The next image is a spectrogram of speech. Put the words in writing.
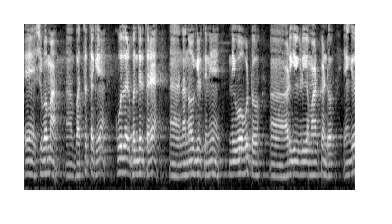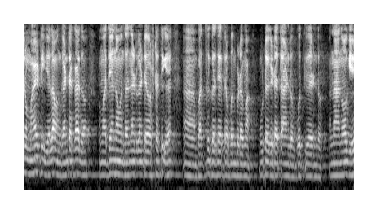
ಏ, ಶಿವಮ್ಮ ಭತ್ತ ತೆಗೆ ಕೂಲರ್ ಬಂದಿರ್ತಾರೆ. ನಾನು ಹೋಗಿರ್ತೀನಿ. ನೀವು ಹೋಗ್ಬಿಟ್ಟು ಅಡುಗೆ ಗಿಡಿಗೆ ಮಾಡ್ಕೊಂಡು, ಹೆಂಗಿದ್ರು ಮಾಡಿಟ್ಟಿದೆಯಲ್ಲ ಒಂದು ಗಂಟೆ ಕಾದು ಮಧ್ಯಾಹ್ನ ಒಂದು ಹನ್ನೆರಡು ಗಂಟೆ ಅಷ್ಟೊತ್ತಿಗೆ ಭತ್ತದ ಗದ್ದೆ ಬಂದ್ಬಿಡಮ್ಮ. ಊಟ ಗಿಡ ತಗೊಂಡು ಗೊತ್ತಿಕೊಂಡು ನಾನು ಹೋಗಿ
